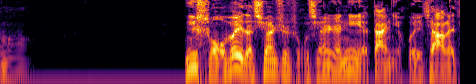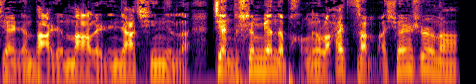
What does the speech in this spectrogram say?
吗？你所谓的宣誓主权，人家也带你回家了，见人爸人妈了，人家亲戚了，见他身边的朋友了，还怎么宣誓呢？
